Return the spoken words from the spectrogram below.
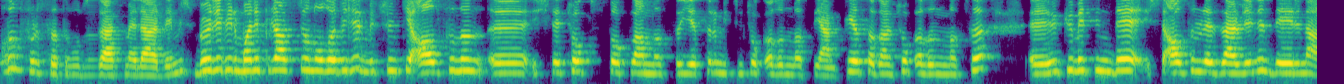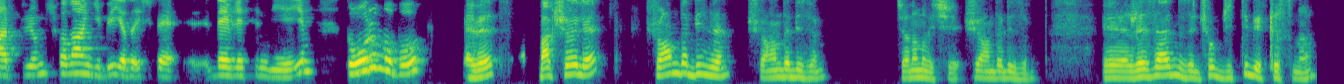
alım fırsatı bu düzeltmeler demiş. Böyle bir manipülasyon olabilir mi? Çünkü altının e, işte çok stoklanması, yatırım için çok alınması, yani piyasadan çok alınması e, hükümetin de işte altın rezervlerinin değerini artırıyormuş falan gibi ya da işte e, devletin diyeyim. Doğru mu bu? Evet. Bak şöyle, şu anda bizim, şu anda bizim, canımın içi, şu anda bizim e, rezervimizin çok ciddi bir kısmı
